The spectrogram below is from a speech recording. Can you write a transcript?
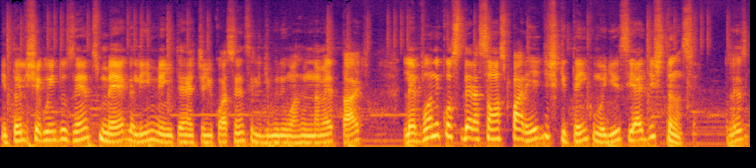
Então ele chegou em 200 MB ali, minha internet é de 400, ele diminuiu mais na metade. Levando em consideração as paredes que tem, como eu disse, e a distância beleza?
